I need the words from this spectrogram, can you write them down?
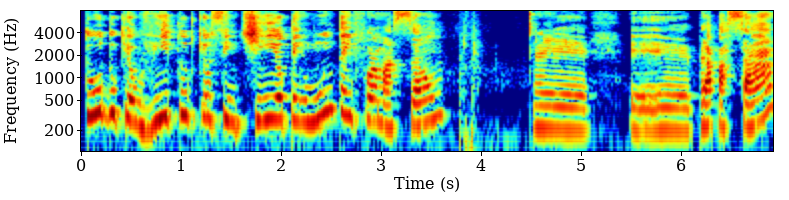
tudo que eu vi, tudo que eu senti. Eu tenho muita informação é, é, para passar.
